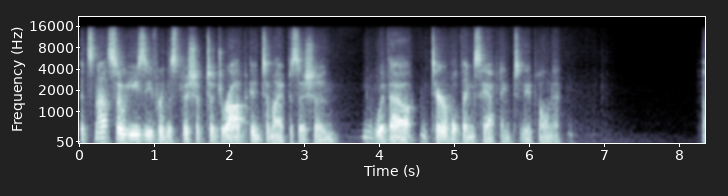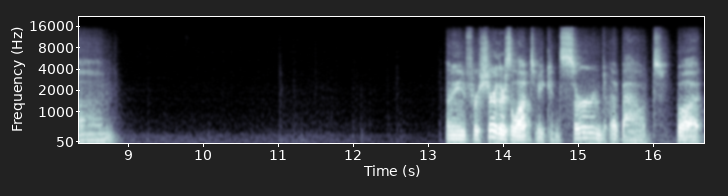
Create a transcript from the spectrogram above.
it's not so easy for this bishop to drop into my position without terrible things happening to the opponent. Um, I mean, for sure, there's a lot to be concerned about, but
